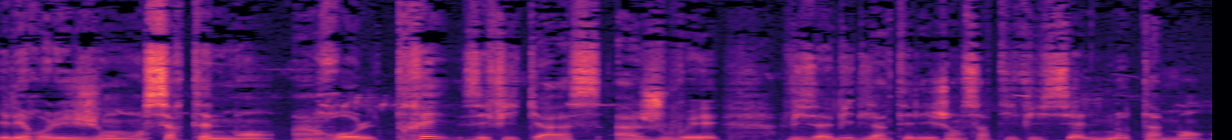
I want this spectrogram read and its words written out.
et les religions ont certainement un rôle très efficace à jouer vis-à-vis de l'intelligence artificielle, notamment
